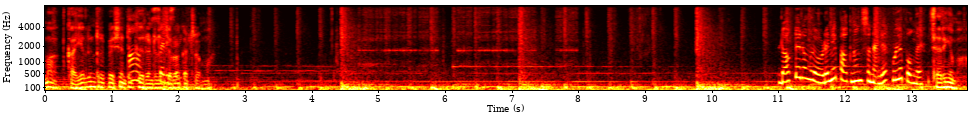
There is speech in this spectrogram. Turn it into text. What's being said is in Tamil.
அம்மா கையல்ன்ற பேஷண்ட்டுக்கு ரெண்டு சரி, லட்சம் ரூபா. கட்டுறம்மா. டாக்டர் உங்களை உடனே பார்க்கணும்னு சொன்னாங்க. உள்ள போங்க. சரிங்கம்மா.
